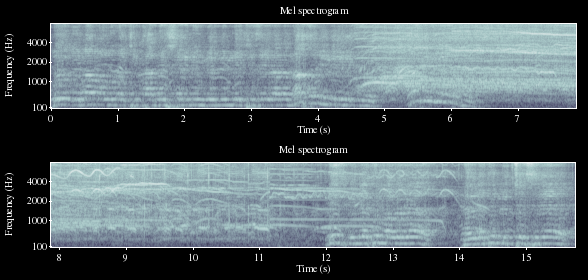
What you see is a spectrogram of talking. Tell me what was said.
Bu İmamoğlu'ndaki kardeşlerimin gönlündeki zeyranı nasıl indireceksiniz? Nasıl indireceksiniz? Biz milletin malını, devletin bütçesini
